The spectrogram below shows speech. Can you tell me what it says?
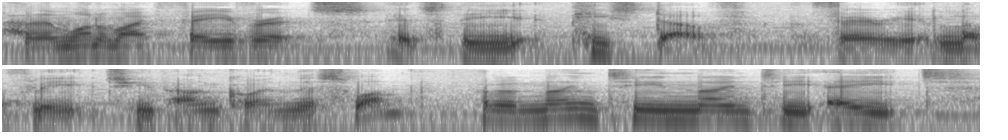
And then one of my favourites, it's the Peace Dove, very lovely two pound coin this one. Got a 1998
